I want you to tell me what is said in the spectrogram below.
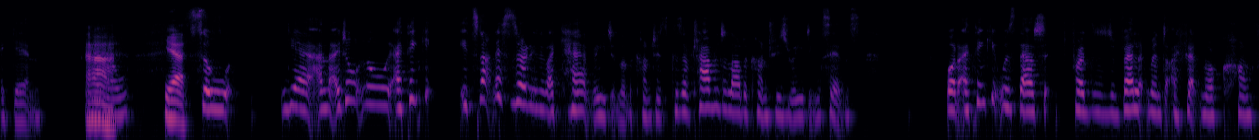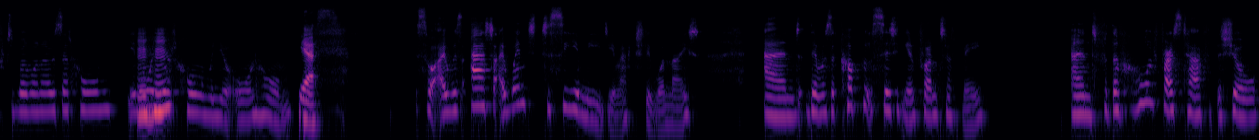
again ah, know? yes so yeah and i don't know i think it's not necessarily that I can't read in other countries because I've traveled a lot of countries reading since. But I think it was that for the development, I felt more comfortable when I was at home. You know, mm-hmm. when you're at home in your own home. Yes. So I was at, I went to see a medium actually one night, and there was a couple sitting in front of me. And for the whole first half of the show,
